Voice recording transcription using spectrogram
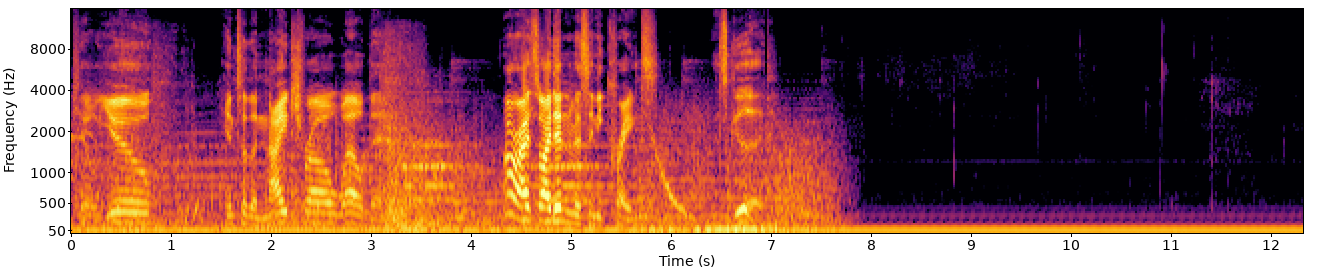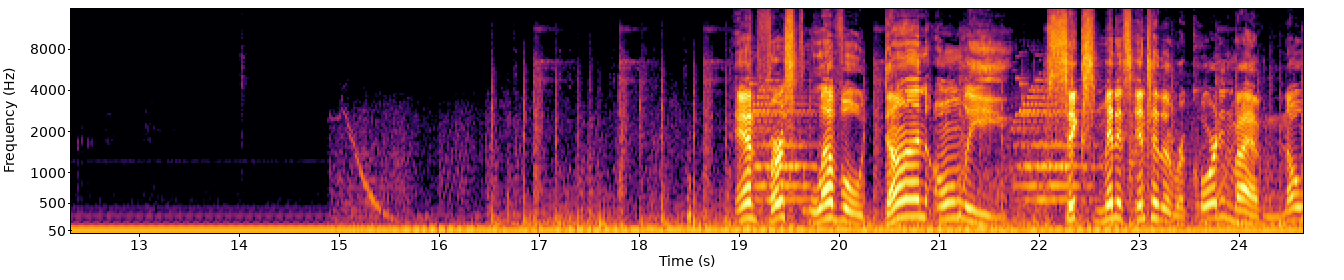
Kill you. Into the nitro. Well then. Alright, so I didn't miss any crates. That's good. And first level done, only six minutes into the recording, but I have no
